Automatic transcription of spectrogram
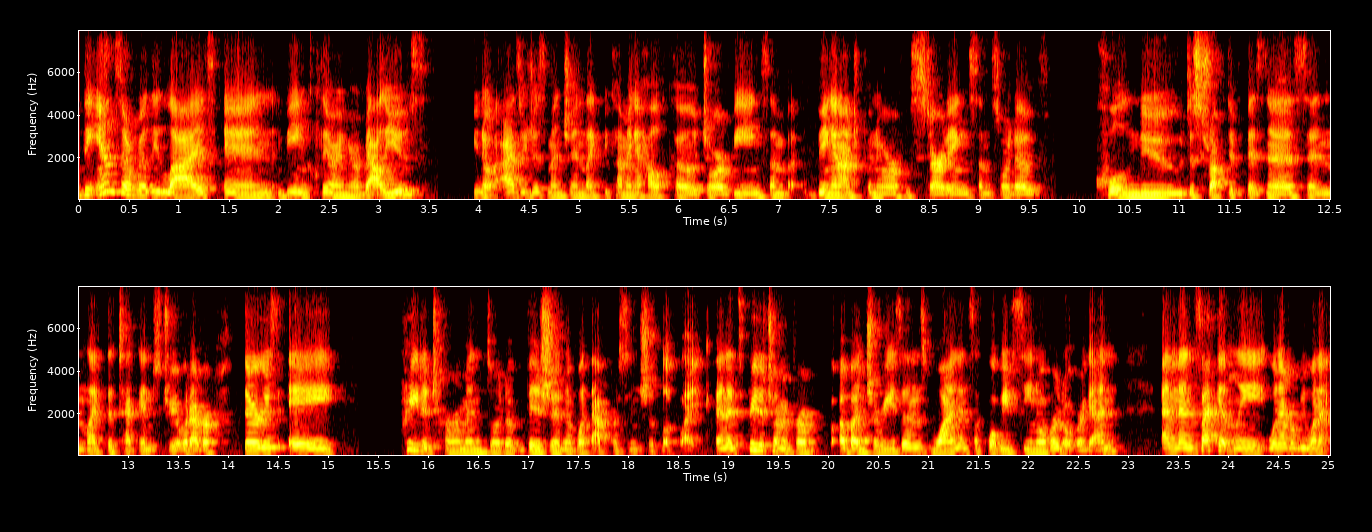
The answer really lies in being clear on your values. You know, as you just mentioned, like becoming a health coach or being some being an entrepreneur who's starting some sort of cool new disruptive business and like the tech industry or whatever, there's a predetermined sort of vision of what that person should look like. And it's predetermined for a bunch of reasons. One, it's like what we've seen over and over again. And then secondly, whenever we want to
